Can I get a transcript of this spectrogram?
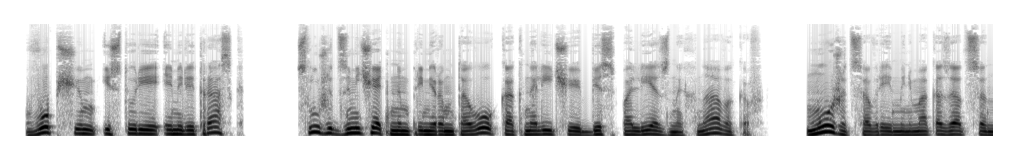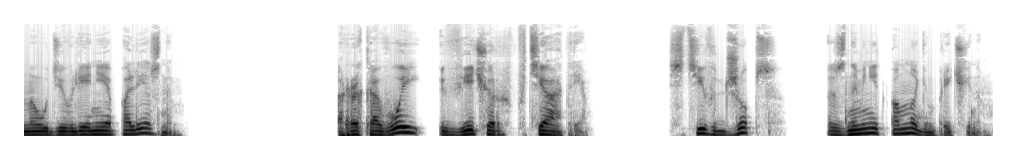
В общем, история Эмили Траск служит замечательным примером того, как наличие бесполезных навыков может со временем оказаться на удивление полезным. Роковой вечер в театре Стив Джобс знаменит по многим причинам.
